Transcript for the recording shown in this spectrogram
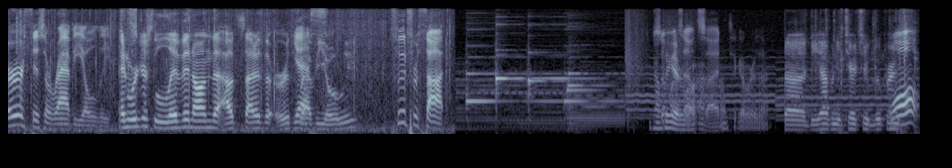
earth is a ravioli. And we're just living on the outside of the earth Yes. ravioli? Food for thought. I don't think I Someone's wear- I outside. don't think I wear that. Uh, do you have any tier 2 blueprints? What?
